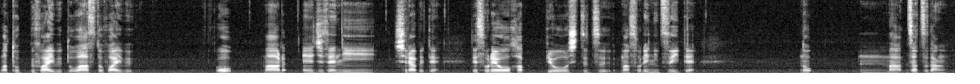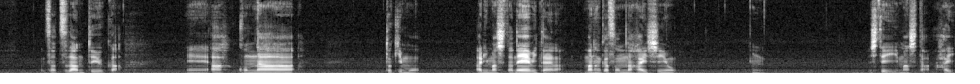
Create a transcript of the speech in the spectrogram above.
まあ、トップ5とワースト5を、まあえー、事前に調べてでそれを発表しつつ、まあ、それについての、うんまあ、雑談。雑談というか、えー、あこんな時もありましたねみたいな。まあなんかそんな配信を、うん、していました。はい。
